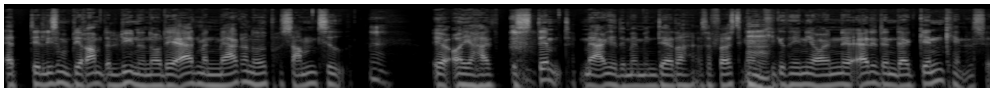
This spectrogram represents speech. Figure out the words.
at det ligesom bliver ramt af lynet, når det er, at man mærker noget på samme tid. Mm. Ja, og jeg har bestemt mærket det med min datter. Altså første gang, jeg Mm. kiggede hende i øjnene, er det den der genkendelse.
